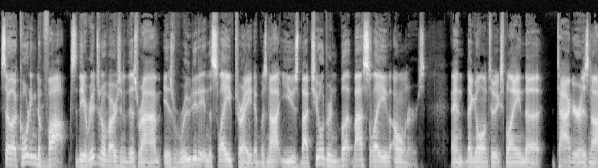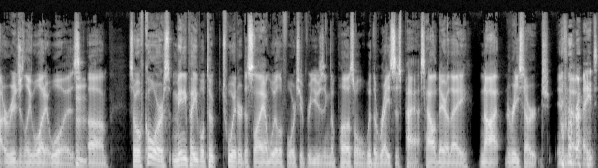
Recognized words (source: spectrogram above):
So, according to Vox, the original version of this rhyme is rooted in the slave trade and was not used by children, but by slave owners. And they go on to explain the tiger is not originally what it was. Hmm. Um, so, of course, many people took to Twitter to slam Wheel of Fortune for using the puzzle with a racist past. How dare they not research and know? right.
